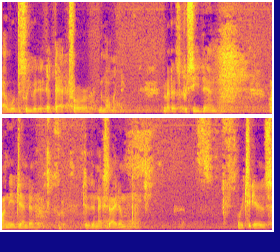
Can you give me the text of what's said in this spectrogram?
I will just leave it at that for the moment. Let us proceed then on the agenda to the next item, which is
